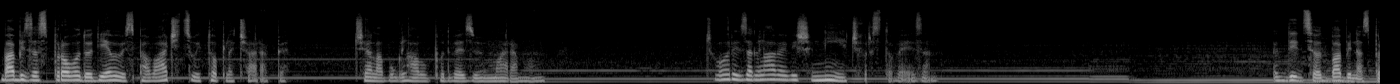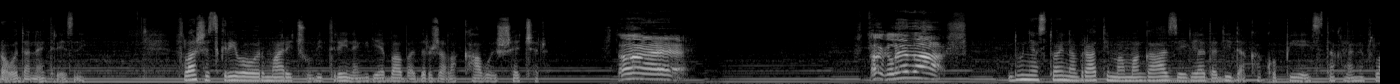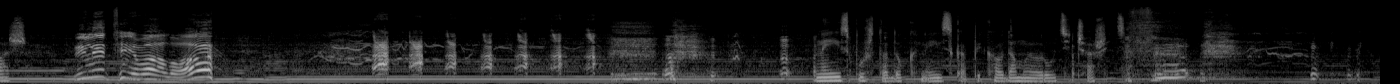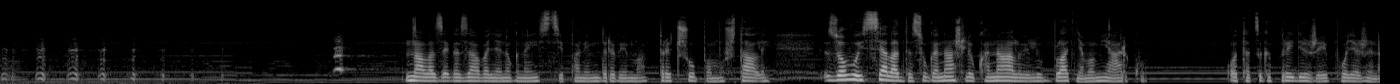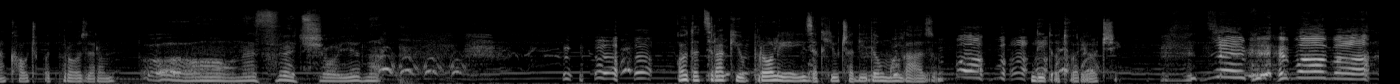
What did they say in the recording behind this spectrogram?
Babi za sprovod odjevaju spavačicu i tople čarape. Čelavu glavu podvezuju maramom. Čvor za glave više nije čvrsto vezan. Did se od babina sprovoda ne trijezni. Flaše skriva u ormariću vitrine gdje je baba držala kavu i šećer. Šta je? Šta gledaš? Dunja stoji na vratima magaze i gleda dida kako pije iz staklene flaše. Bili ti malo, a? Ne ispušta dok ne iskapi kao da mu je u ruci čašica. Nalaze ga zavaljenog na iscijepanim drvima, pred šupom u štali. Zovu iz sela da su ga našli u kanalu ili u blatnjavom jarku. Otac ga pridiže i polježe na kauč pod prozorom. O, nesrećo jedna. Otac rakiju prolije i zaključa Dida u magazu. Did otvori oči. Gdje mi je baba?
